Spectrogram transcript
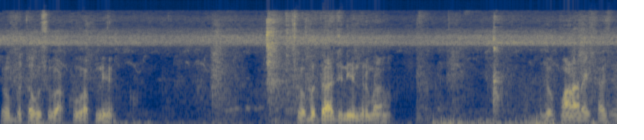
જો બતાવું છું આખું આપને. જો બધા જની અંદરમાં જો પાણા રાખ્યા છે.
